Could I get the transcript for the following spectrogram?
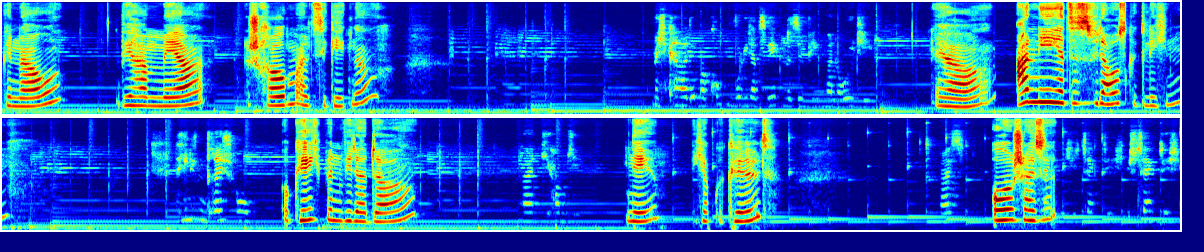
Genau. Wir haben mehr Schrauben als die Gegner. Ich kann halt immer gucken, wo die ganzen Gegner sind wegen meiner Ulti. Ja. Ah, nee, jetzt ist es wieder ausgeglichen. Hier liegen drei Schrauben. Okay, ich bin wieder da. Nein, die haben sie. Nee, ich habe gekillt. Nice. Oh, scheiße. Ich tank dich. Ich tank dich.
